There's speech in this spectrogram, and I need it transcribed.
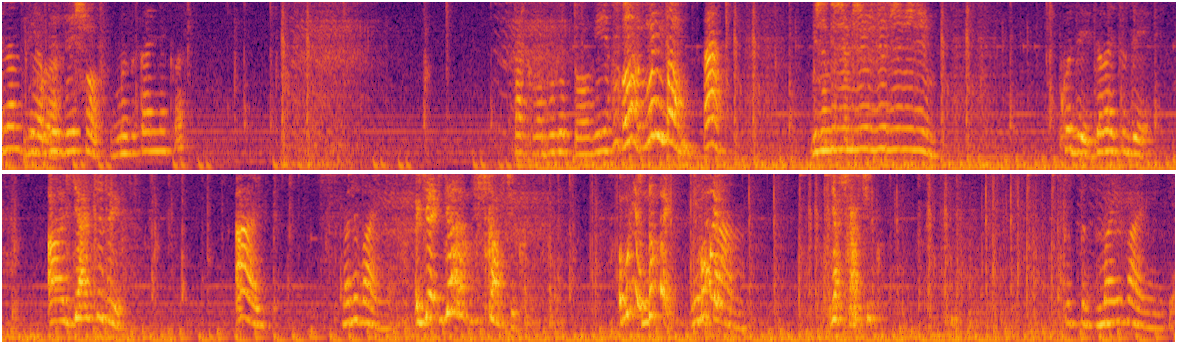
нам Він треба? куди зайшов? В музикальний клас? Так, лабораторія. А, він там! А, Біжим, біжим, біжим, біжим, біжим. куди? Давай туди. А я сюди. Альт. Малювання. Я, я в шкафчик. Обережно, давай, Він ховайся. там. Я в шкафчик. Тут в малюванні є.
